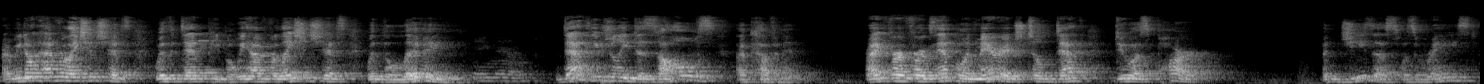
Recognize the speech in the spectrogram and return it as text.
Right? We don't have relationships with dead people. We have relationships with the living Death usually dissolves a covenant, right? For, for example, in marriage, till death do us part. But Jesus was raised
